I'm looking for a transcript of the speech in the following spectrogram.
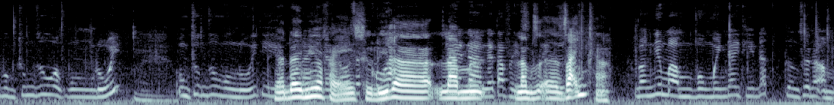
vùng trung du hoặc vùng núi. Ừ. Vùng trung du vùng núi thì Thì ở đây mới phải xử lý là làm là làm rãnh hả? Vâng nhưng mà vùng mình đây thì đất thường xuyên là ẩm.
